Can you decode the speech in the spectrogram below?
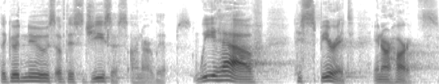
the good news of this Jesus on our lips. We have his spirit in our hearts.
